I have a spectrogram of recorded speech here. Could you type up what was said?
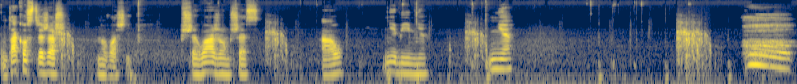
Są tak ostre, że aż... No właśnie. Przełażą przez... Au. Nie bij mnie. Nie. O!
